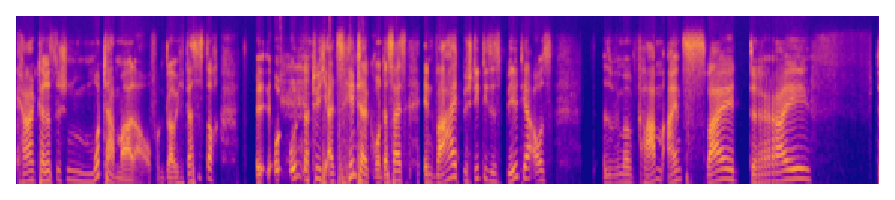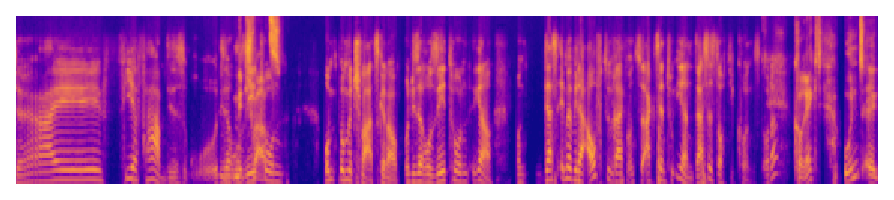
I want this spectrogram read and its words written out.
charakteristischen Muttermal auf. Und glaube ich, das ist doch, äh, und natürlich als Hintergrund. Das heißt, in Wahrheit besteht dieses Bild ja aus, also wenn man Farben eins, zwei, drei, drei, vier Farben, dieses, dieser Roseton. Und, und mit Schwarz, genau. Und dieser Roseton, genau. Und das immer wieder aufzugreifen und zu akzentuieren, das ist doch die Kunst, oder? Korrekt. Und äh,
